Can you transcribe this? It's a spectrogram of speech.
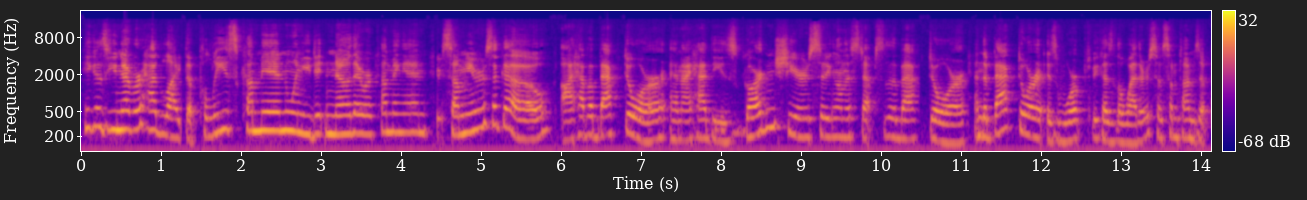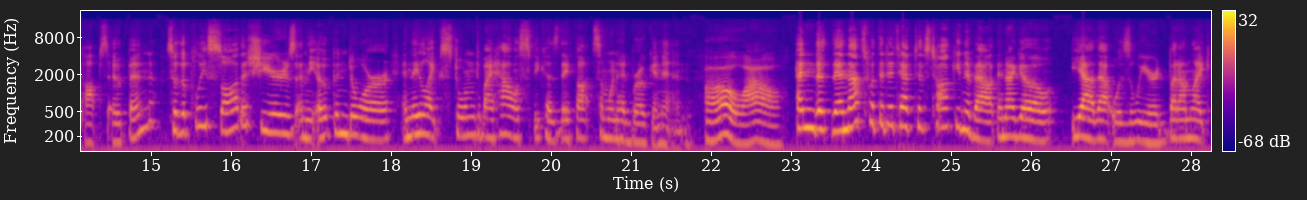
He goes, You never had like the police come in when you didn't know they were coming in? Some years ago, I have a back door and I had these garden shears sitting on the steps of the back door, and the back door is warped because of the weather, so sometimes it pops open. So the police saw the shears and the open door, and they like stormed my house because they thought someone had broken in. Oh, wow. And th- then that's what the detective's talking about. And I go, yeah, that was weird. But I'm like,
